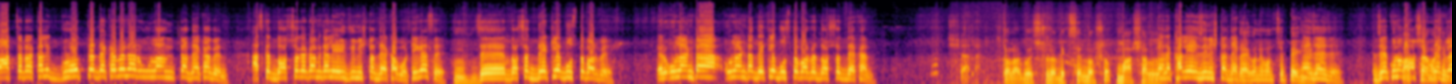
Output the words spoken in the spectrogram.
বাচ্চাটার খালি গ্রোথটা দেখাবেন আর উলানটা দেখাবেন। আজকে দর্শককে আমি খালি এই জিনিসটা দেখাবো ঠিক আছে? যে দর্শক দেখলে বুঝতে পারবে। এর উলানটা উলানটা দেখলে বুঝতে পারবে দর্শক দেখান। তলার বৈশিষ্ট্যটা দেখছেন দর্শক? মাশাল্লাহ এই যে খালি এই জিনিসটা দেখেন। এখনই মনে হচ্ছে যে এই যে যে কোনো দর্শক দেখলে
